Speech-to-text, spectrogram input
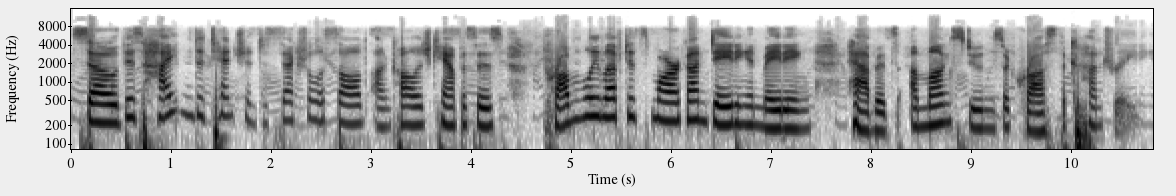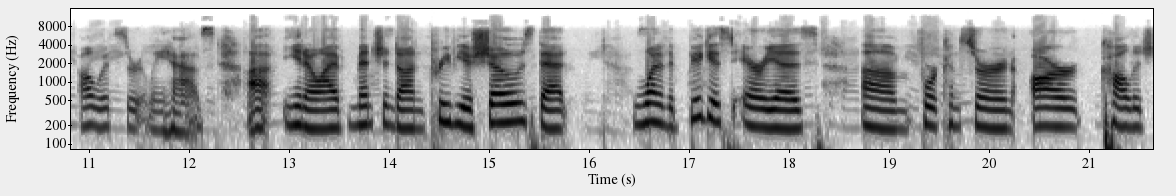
So, this heightened attention to sexual assault on college campuses probably left its mark on dating and mating habits among students across the country. Oh, it certainly has. Uh, you know, I've mentioned on previous shows that one of the biggest areas um, for concern are college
